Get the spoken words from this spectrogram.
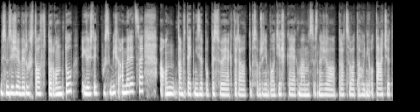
myslím si, že vyrůstal v Torontu, i když teď působí v Americe a on tam v té knize popisuje, jak teda to samozřejmě bylo těžké, jak máma se snažila pracovat a hodně otáčet,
